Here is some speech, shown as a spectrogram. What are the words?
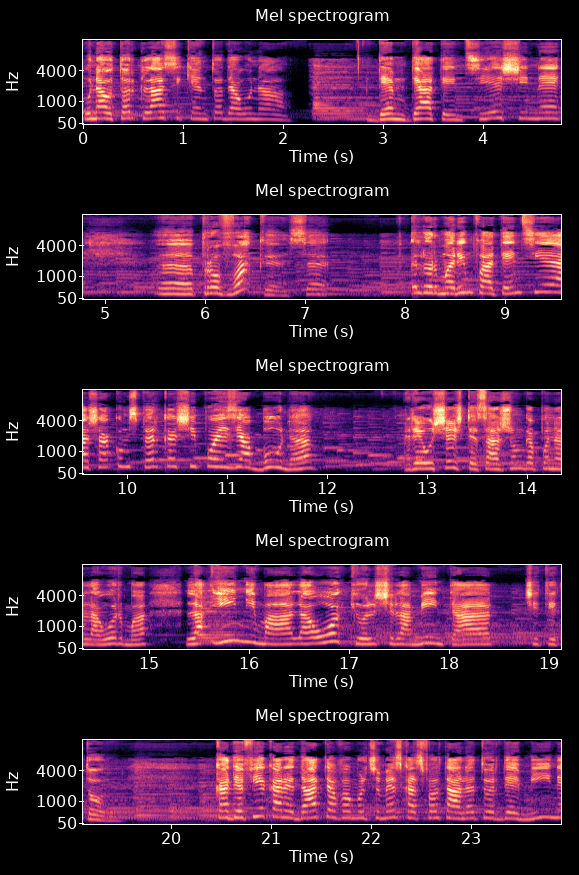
un autor clasic e întotdeauna demn de atenție și ne uh, provoacă să îl urmărim cu atenție, așa cum sper că și poezia bună reușește să ajungă până la urmă la inima, la ochiul și la mintea cititorului. Ca de fiecare dată vă mulțumesc că ați fost alături de mine,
